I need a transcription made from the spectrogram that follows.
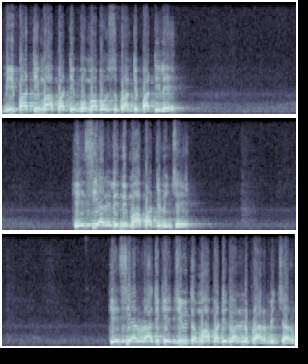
మీ పార్టీ మా పార్టీ బొమ్మ బొరుసు ప్రాంతి పార్టీలే. కేసీఆర్ వెళ్ళింది మా పార్టీ నుంచే. కేసీఆర్ రాజకీయ జీవితం మా పార్టీ ద్వారానే ప్రారంభించారు.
